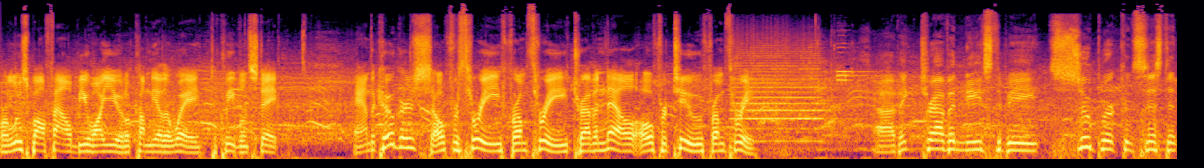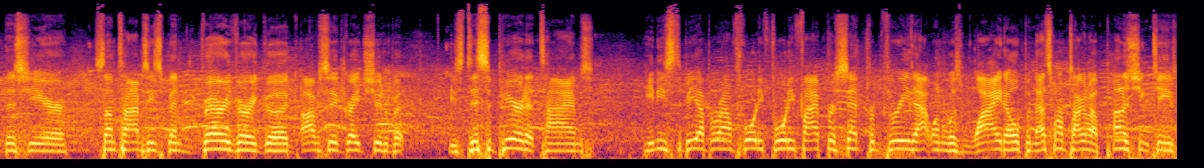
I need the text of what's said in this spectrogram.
Or loose ball foul, BYU. It'll come the other way to Cleveland State. And the Cougars 0 for 3 from 3. Trevin Knell 0 for 2 from 3. Uh, I think Trevin needs to be super consistent this year. Sometimes he's been very, very good. Obviously, a great shooter, but He's disappeared at times. He needs to be up around 40, 45% from three. That one was wide open. That's what I'm talking about punishing teams.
